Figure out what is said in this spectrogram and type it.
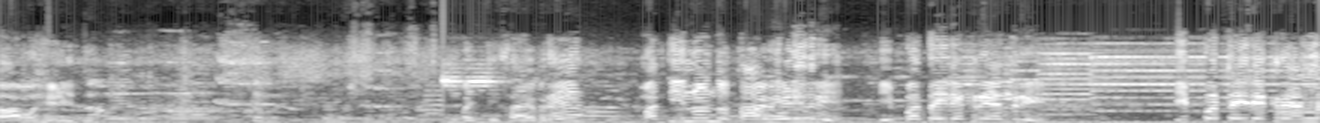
ತಾವು ಹೇಳಿದ್ದು. ಪಂಚಿ ಸಾಹೇಬ್ರೆ ಮತ್ತೆ ಇನ್ನೊಂದು ತಾವು ಹೇಳಿದ್ರಿ ಇಪ್ಪತ್ತೈದು ಎಕರೆ ಅಂದ್ರಿ. ಇಪ್ಪತ್ತೈದು ಎಕರೆ ಅಲ್ಲ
